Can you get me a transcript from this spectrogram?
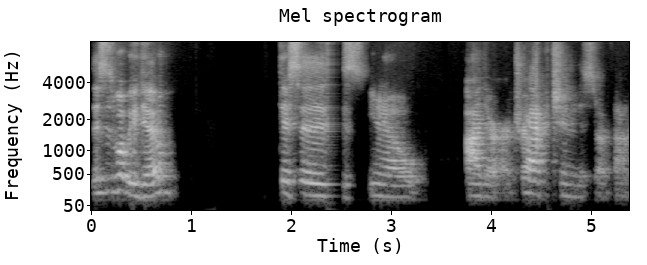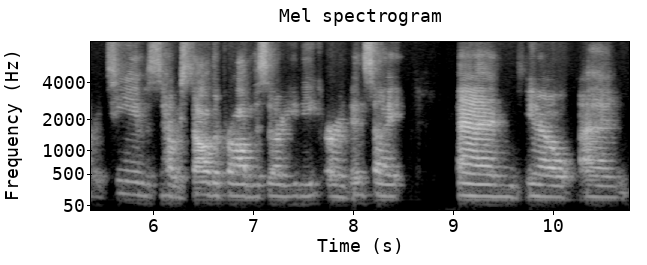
this is what we do. This is you know either our traction, this is our founder team, this is how we solve the problem, this is our unique earned insight. And, you know, and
